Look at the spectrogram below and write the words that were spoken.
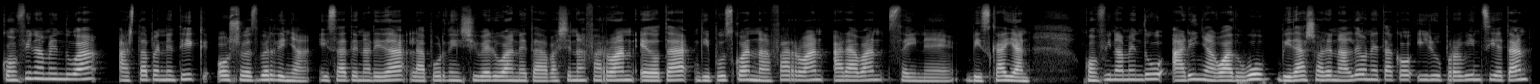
Konfinamendua astapenetik oso ezberdina izaten ari da Lapurdin Siberuan eta Baxena Farroan edota Gipuzkoan, Nafarroan, Araban zein Bizkaian. Konfinamendu harinagoa dugu bidasoaren alde honetako hiru probintzietan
